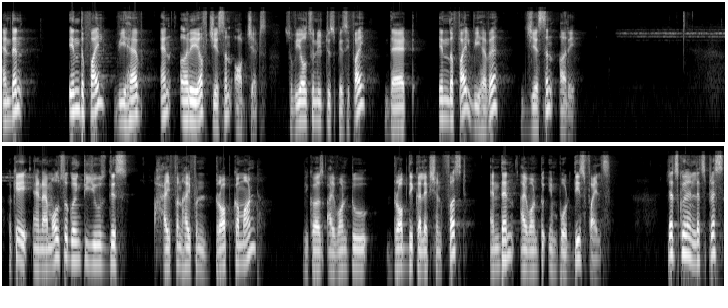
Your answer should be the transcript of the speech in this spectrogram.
And then in the file we have an array of JSON objects. So we also need to specify that in the file we have a JSON array okay and I'm also going to use this hyphen hyphen drop command because I want to drop the collection first and then I want to import these files. Let's go ahead and let's press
